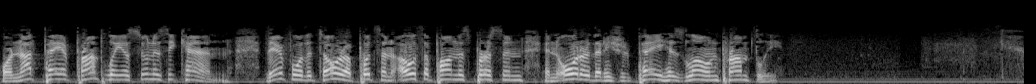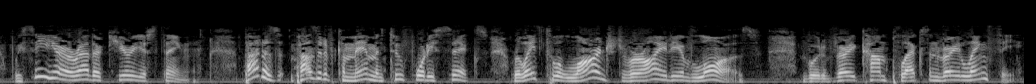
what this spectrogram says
or not pay it promptly as soon as he can. Therefore the Torah puts an oath upon this person in order that he should pay his loan promptly. We see here a rather curious thing. Positive Commandment 246 relates to a large variety of laws, very complex and very lengthy,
